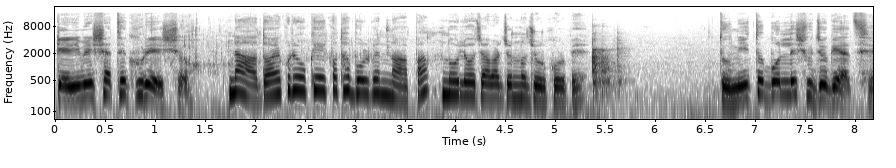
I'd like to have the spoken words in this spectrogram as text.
কেরিমের সাথে ঘুরে এসো। না দয়া করে ওকে এই কথা বলবেন না আপা। নইলে ও যাওয়ার জন্য জোর করবে। তুমি তো বললে সুযোগে আছে।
